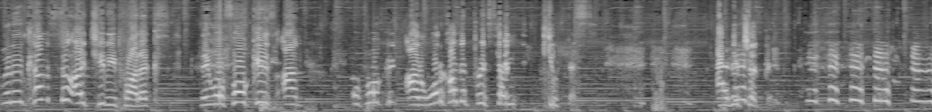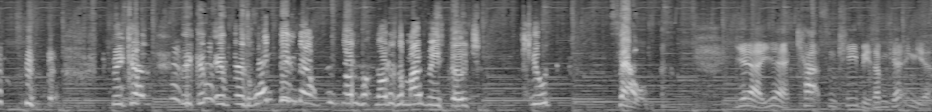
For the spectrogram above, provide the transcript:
when it comes to our chibi products, they will focus on will focus on 100% cuteness, and it should be. because because if there's one thing that we've done notice in my research, cute sells. yeah, yeah, cats and chibis. I'm getting you.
